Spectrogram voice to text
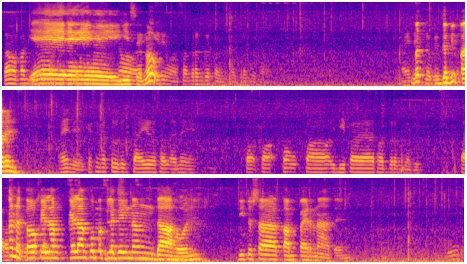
Tama, pag Yay! Oo, Gising. Oh, mo, sobrang gutom, sobrang gutom. Ay, hindi, ba't gabi pa rin? Ay, hindi, kasi natulog tayo sa ano eh. Pa, pa, pa, pa, hindi pa sobrang gabi. Parang Ano to? Kailangan, kailangan ko maglagay ng dahon dito sa campfire natin. Siguro.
